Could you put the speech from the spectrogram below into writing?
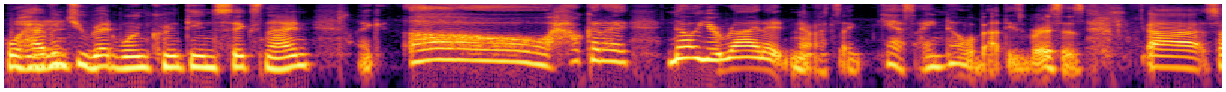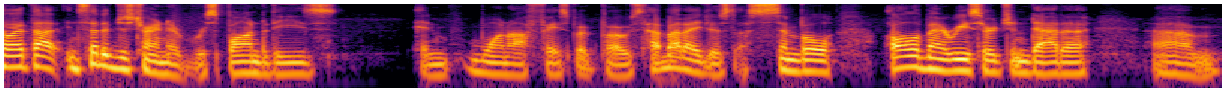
well, haven't you read 1 Corinthians 6 9? Like, oh, how could I? No, you're right. I, no, it's like, yes, I know about these verses. Uh, so I thought instead of just trying to respond to these in one off Facebook posts, how about I just assemble all of my research and data? Um,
